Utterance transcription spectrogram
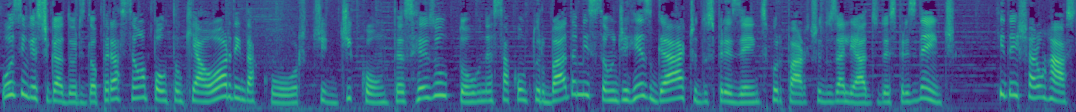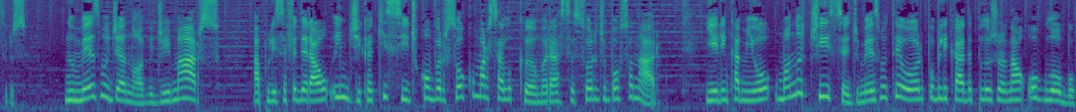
Os investigadores da operação apontam que a ordem da Corte de Contas resultou nessa conturbada missão de resgate dos presentes por parte dos aliados do ex-presidente, que deixaram rastros. No mesmo dia 9 de março, a Polícia Federal indica que Cid conversou com Marcelo Câmara, assessor de Bolsonaro, e ele encaminhou uma notícia de mesmo teor publicada pelo jornal O Globo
